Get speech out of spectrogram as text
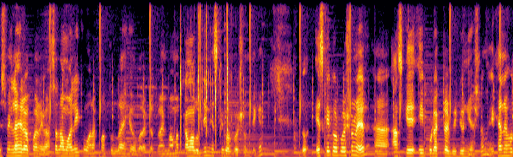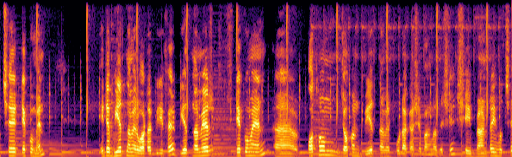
বিসমিল্লাহ রহমান রহিম। আসসালামু আলাইকুম রহমতুল্লাহ বারাকাত আমি মোহাম্মদ কামাল উদ্দিন এসকে কর্পোরেশন থেকে। তো এসকে কর্পোরেশনের আজকে এই প্রোডাক্টটার ভিডিও নিয়ে আসলাম। এখানে হচ্ছে টেকোমেন এটা ভিয়েতনামের ওয়াটার পিউরিফায়ার ভিয়েতনামের টেকোমেন প্রথম যখন ভিয়েতনামের প্রোডাক্ট আসে বাংলাদেশে, সেই ব্র্যান্ডটাই হচ্ছে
